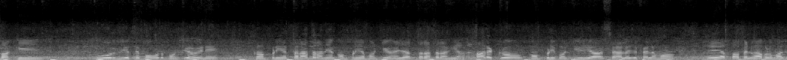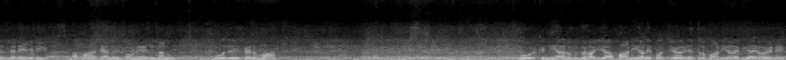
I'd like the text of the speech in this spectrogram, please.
ਬਾਕੀ ਹੋਰ ਵੀ ਇੱਥੇ ਬਹੁਤ ਪਹੁੰਚੇ ਹੋਏ ਨੇ। ਕੰਪਨੀਆਂ, ਤਰ੍ਹਾਂ ਤਰ੍ਹਾਂ ਦੀਆਂ ਕੰਪਨੀਆਂ ਪਹੁੰਚੀਆਂ ਹੋਈਆਂ ਯਾਰ, ਤਰ੍ਹਾਂ ਤਰ੍ਹਾਂ ਦੀਆਂ। ਹਰ ਇੱਕ ਕੰਪਨੀ ਪਹੁੰਚੀ ਹੋਈ ਆ, ਸੈਲਜ ਫਿਲਮ। ਇਹ ਆਪਾਂ ਫਿਲਮਾਂ ਫਿਲਮਾਂ ਦਿੰਦੇ ਨੇ, ਜਿਹੜੀ ਆਪਾਂ ਸੈਲਜ ਪਾਉਣੇ ਆ ਜਿਨ੍ਹਾਂ ਨੂੰ, ਉਹਦੇ ਲਈ ਫਿਲਮ। ਹੋਰ ਕਿੰਨੀਆਂ ਤੁਹਾਨੂੰ ਦਿਖਾਈ ਆ, ਬਾਣੀ ਵਾਲੇ ਪਹੁੰਚੇ ਹੋਏ ਨੇ, ਇੱਧਰ ਬਾਣੀ ਵਾਲੇ ਵੀ ਆਏ ਹੋਏ ਨੇ।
